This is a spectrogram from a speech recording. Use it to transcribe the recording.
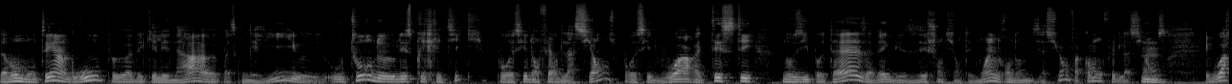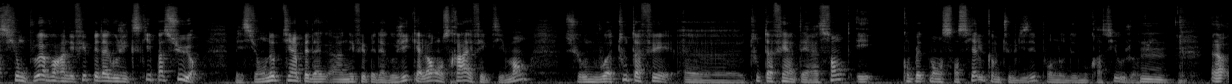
nous avons monté un groupe euh, avec Elena euh, Pasquinelli euh, autour de l'esprit critique pour essayer d'en faire de la science, pour essayer de voir et tester nos hypothèses avec des échantillons témoins, une randomisation, enfin comment on fait de la science, et voir si on peut avoir un effet pédagogique, ce qui n'est pas sûr. Mais si on obtient un effet pédagogique, alors on sera effectivement sur une voie tout à fait, tout à fait intéressante et complètement essentiel, comme tu le disais, pour nos démocraties aujourd'hui. Hmm. Alors,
